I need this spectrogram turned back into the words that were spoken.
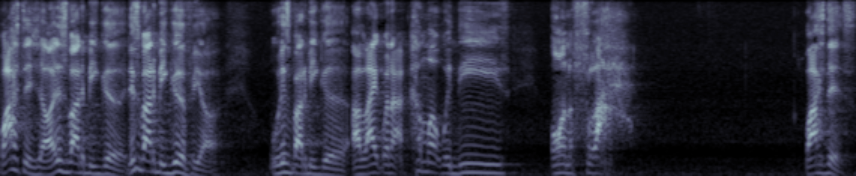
watch this, y'all. This is about to be good. This is about to be good for y'all. Well, this is about to be good. I like when I come up with these on the fly. Watch this.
